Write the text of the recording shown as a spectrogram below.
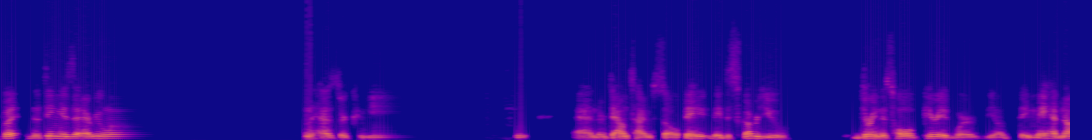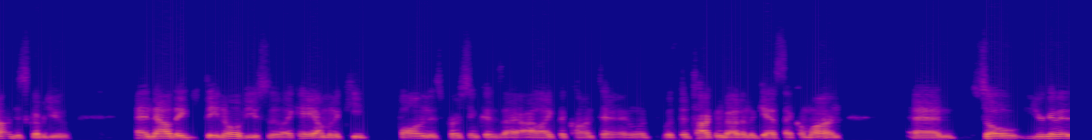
but the thing is that everyone has their commute and their downtime. So they they discovered you during this whole period where you know they may have not discovered you, and now they they know of you. So they're like, hey, I'm gonna keep following this person because I, I like the content and what, what they're talking about and the guests that come on. And so you're gonna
